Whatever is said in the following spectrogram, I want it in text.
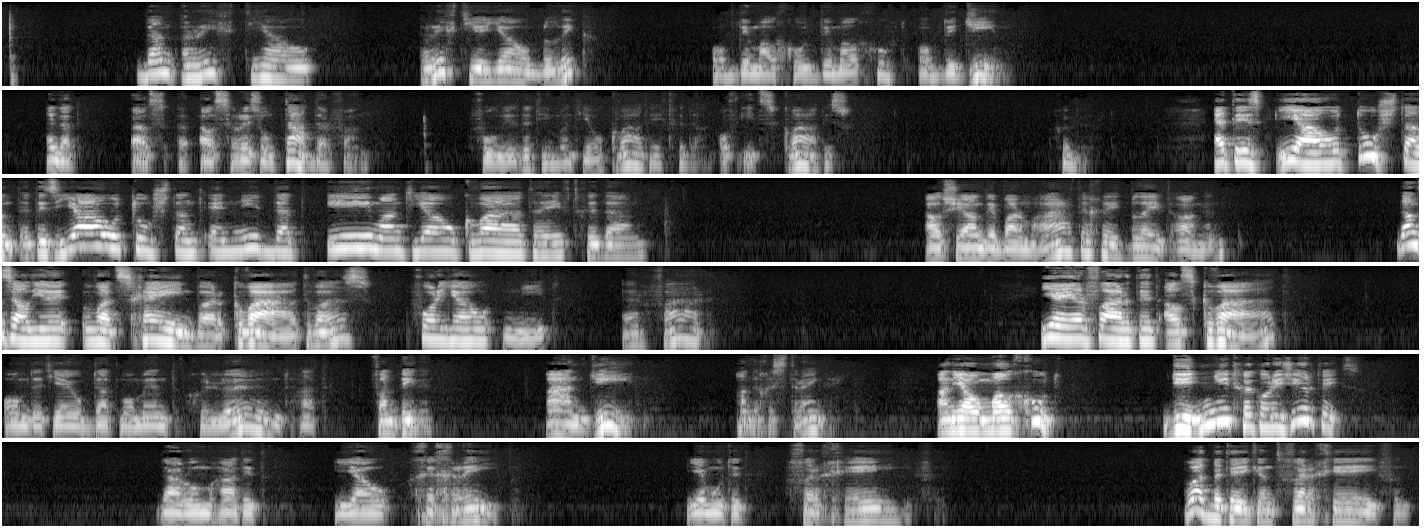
dan richt, richt je jouw blik op de malgoed, de malgoed, op de djinn. En dat als, als resultaat daarvan voel je dat iemand jou kwaad heeft gedaan, of iets kwaad is gebeurd. Het is jouw toestand, het is jouw toestand en niet dat iemand jou kwaad heeft gedaan. Als je aan de barmhartigheid blijft hangen, dan zal je wat schijnbaar kwaad was, voor jou niet ervaren. Jij ervaart het als kwaad, omdat jij op dat moment geleund had van binnen, aan die, aan de gestrengheid, aan jouw malgoed, die niet gecorrigeerd is. Daarom had het jou gegrepen. Je moet het vergeven. Wat betekent vergeven?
